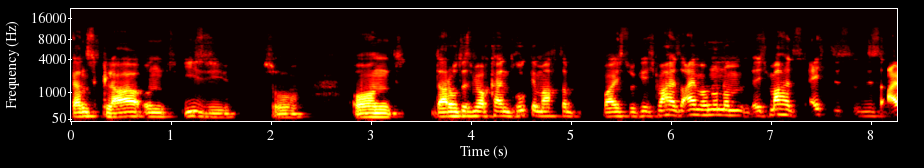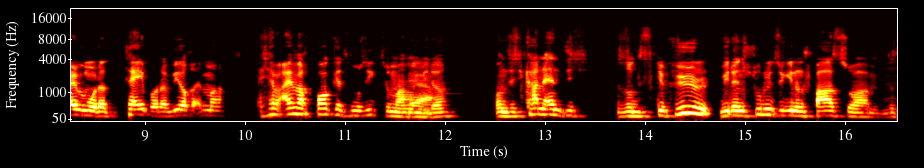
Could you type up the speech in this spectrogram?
ganz klar und easy. So. Und dadurch, dass ich mir auch keinen Druck gemacht habe, war ich so, okay, ich mache jetzt einfach nur noch, ich mache jetzt echt das, das Album oder Tape oder wie auch immer. Ich habe einfach Bock, jetzt Musik zu machen Ja. wieder. Und ich kann endlich so das Gefühl, wieder ins Studio zu gehen und Spaß zu haben. Das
